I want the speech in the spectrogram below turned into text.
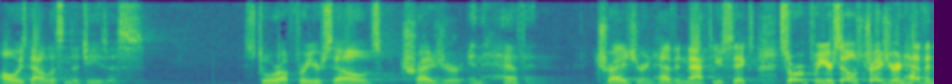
Always got to listen to Jesus. Store up for yourselves treasure in heaven. Treasure in heaven. Matthew 6. Store up for yourselves treasure in heaven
